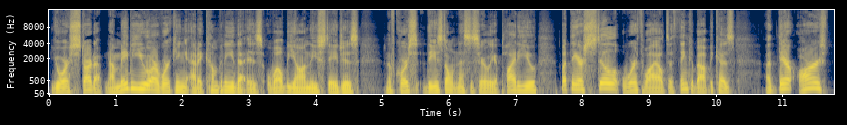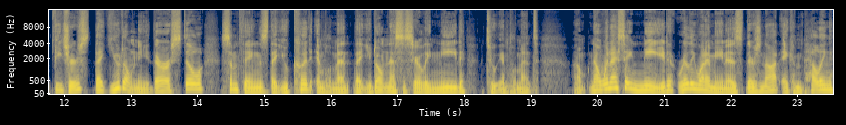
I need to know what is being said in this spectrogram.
your startup. Now, maybe you are working at a company that is well beyond these stages. And of course, these don't necessarily apply to you, but they are still worthwhile to think about because uh, there are features that you don't need. There are still some things that you could implement that you don't necessarily need to implement. Um, now, when I say need, really what I mean is there's not a compelling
